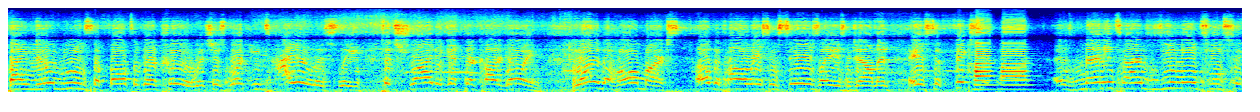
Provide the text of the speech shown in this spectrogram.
by no means the fault of their crew, which is working tirelessly to try to get their car going. One of the hallmarks of the Power Racing Series, ladies and gentlemen, is to fix as many times as you need to to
